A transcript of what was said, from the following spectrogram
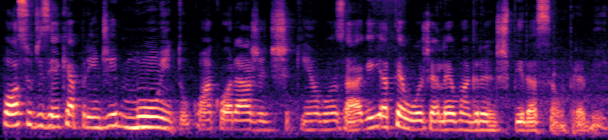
Posso dizer que aprendi muito com a coragem de Chiquinha Gonzaga e até hoje ela é uma grande inspiração para mim.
